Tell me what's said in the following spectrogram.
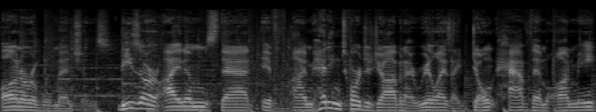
honorable mentions. These are items that if I'm heading towards a job and I realize I don't have them on me,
